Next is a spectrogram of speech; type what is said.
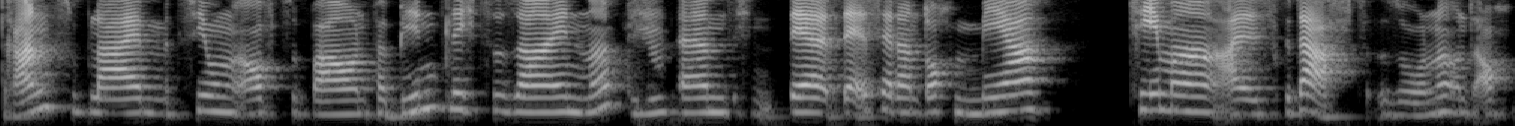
dran zu bleiben, Beziehungen aufzubauen, verbindlich zu sein, ne? Mhm. Ähm, sich, der, der ist ja dann doch mehr Thema als gedacht, so, ne? Und auch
